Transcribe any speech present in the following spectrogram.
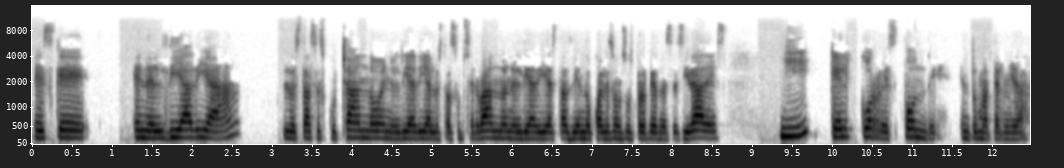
es que en el día a día lo estás escuchando, en el día a día lo estás observando, en el día a día estás viendo cuáles son sus propias necesidades, y que él corresponde en tu maternidad.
